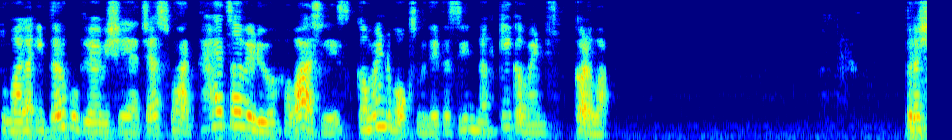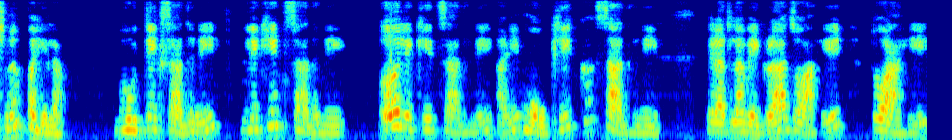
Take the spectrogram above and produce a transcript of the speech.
तुम्हाला इतर कुठल्या विषयाच्या स्वाध्यायाचा व्हिडिओ हवा असल्यास कमेंट बॉक्समध्ये तशी नक्की कमेंट कळवा. प्रश्न पहिला. भौतिक साधने लिखित साधने अलिखित साधने आणि मौखिक साधने. त्यातला वेगळा जो आहे तो आहे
